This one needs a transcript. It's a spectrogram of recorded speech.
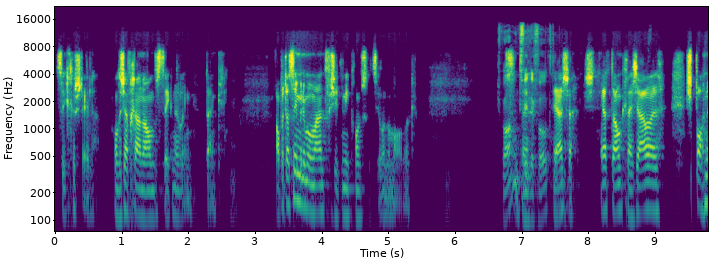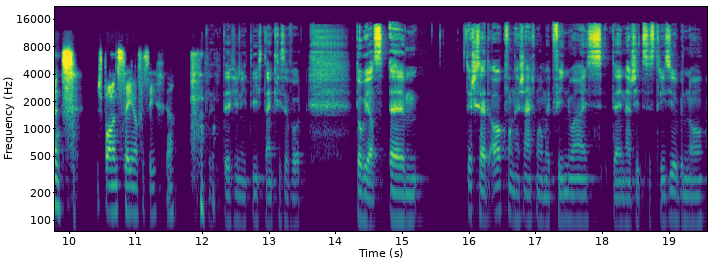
sicherstellen. Und das ist einfach auch ein anderes Signaling, denke ich. Aber da sind wir im Moment verschiedene Konstellationen am Anschauen. Spannend, viel Erfolg. Ja, ja, danke. Das ist auch ein spannendes, spannendes Thema für sich. Ja. Definitiv, denke ich sofort. Tobias, ähm, du hast gesagt, angefangen hast du eigentlich mal mit Finwise, dann hast du jetzt das Trisio übernommen.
